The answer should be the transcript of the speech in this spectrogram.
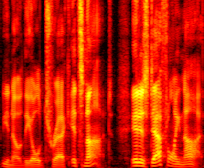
you know the old Trek. It's not. It is definitely not.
